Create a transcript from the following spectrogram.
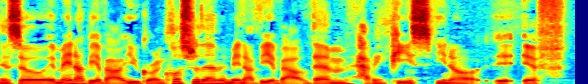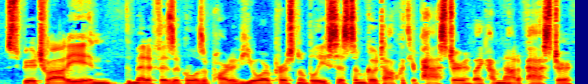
And so it may not be about you growing closer to them. It may not be about them having peace. You know, if spirituality and the metaphysical is a part of your personal belief system, go talk with your pastor. Like I'm not a pastor.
